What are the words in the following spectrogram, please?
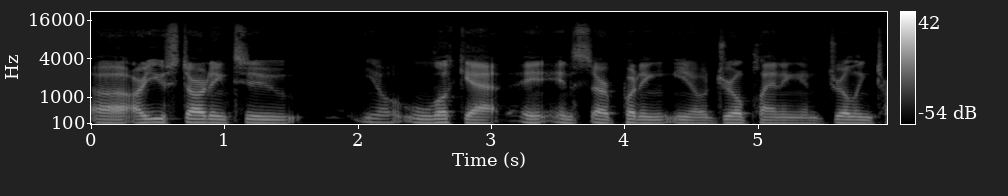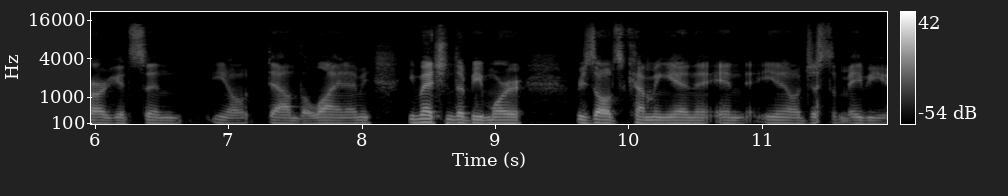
uh, are you starting to you know look at and start putting you know drill planning and drilling targets and you know down the line. I mean you mentioned there'd be more results coming in in you know just maybe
